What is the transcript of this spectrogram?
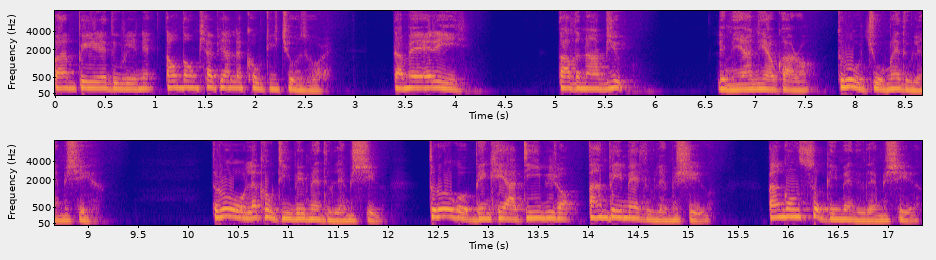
ပန်းပေးတဲ့သူတွေနဲ့တောင်းတောင်းဖြတ်ဖြတ်လက်ခုပ်တီးကြိုးဆိုတယ်ဒါပေမဲ့အဲ့ဒီသာသနာပြုလင်မယားနှစ်ယောက်ကတော့သူတို့ကိုကြိုမဲ့သူလည်းမရှိဘူးသူတို့ကိုလက်ခုပ်တီးပေးမဲ့သူလည်းမရှိဘူးသူတို့ကိုဘင်ခရီးတီးပြီးတော့ပန်းပေးမဲ့သူလည်းမရှိဘူးပန်းကုန်းစွတ်ပေးမဲ့သူလည်းမရှိဘူး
